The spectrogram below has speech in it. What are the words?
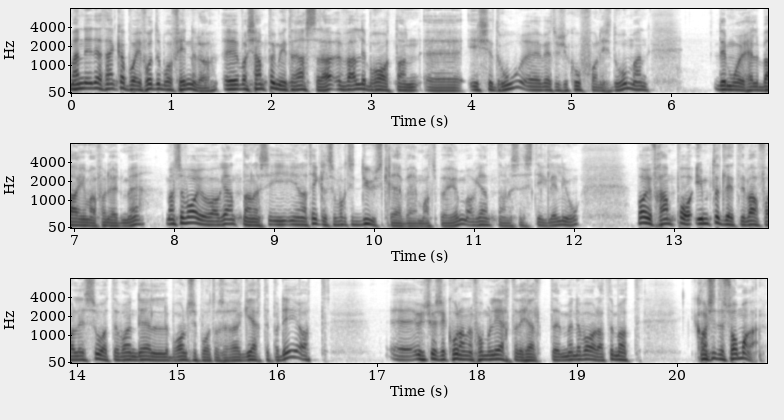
men det jeg tenker på, i forhold til å Finne, da. Det var kjempemye interesse der. Veldig bra at han eh, ikke dro. Jeg vet jo ikke hvorfor han ikke dro, men det må jo hele Bergen være fornøyd med. Men så var jo agenten hans, i, i en artikkel som faktisk du skrev, Mats Bøhum, agenten hans Stig Lillejord, var jo frempå og ymtet litt, i hvert fall. Jeg så at det var en del Brann-supportere som reagerte på det. at eh, Jeg husker ikke hvordan han formulerte det helt, men det var dette med at Kanskje til sommeren.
